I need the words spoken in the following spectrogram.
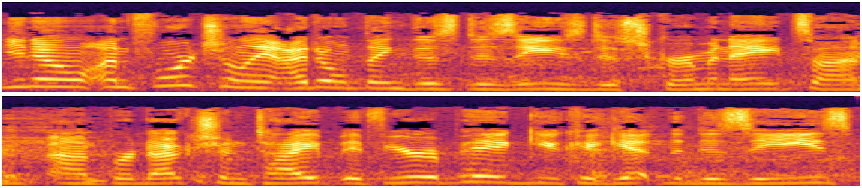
You know, unfortunately, I don't think this disease discriminates on, on production type. If you're a pig, you could get the disease.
